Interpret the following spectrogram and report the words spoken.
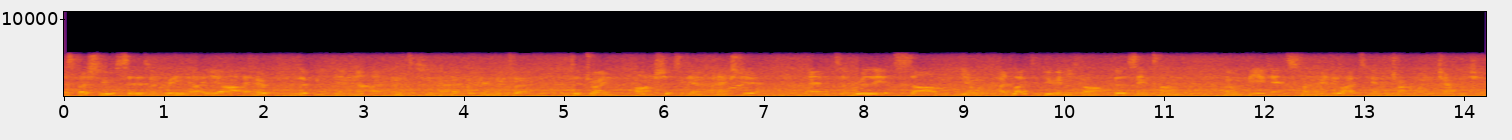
especially with Citizenre, I uh, I hope that we can uh, come to some kind of agreement to to join partnerships again for next year. And really, it's um, you know, I'd like to do IndyCar, but at the same time, I wouldn't be against learning Indy Lights again and trying to win the championship.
